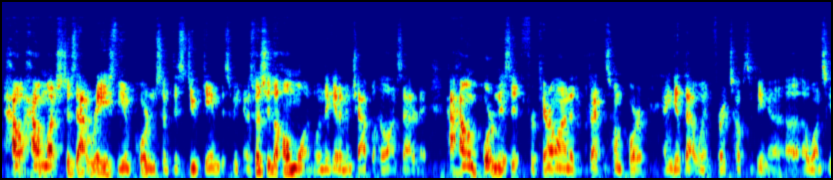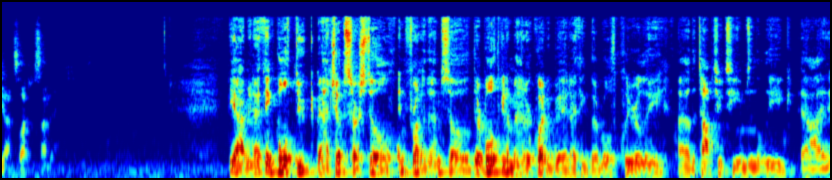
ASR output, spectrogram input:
how how much does that raise the importance of this Duke game this weekend, especially the home one when they get them in Chapel Hill on Saturday? How, how important is it for Carolina to protect this home court and get that win for its hopes of being a, a one seed on Selection Sunday? Yeah, I mean, I think both Duke matchups are still in front of them, so they're both going to matter quite a bit. I think they're both clearly uh, the top two teams in the league, uh,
